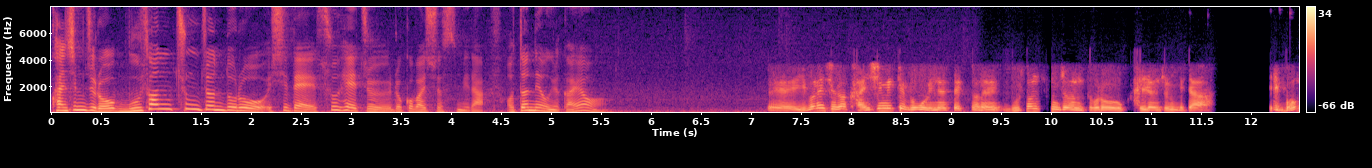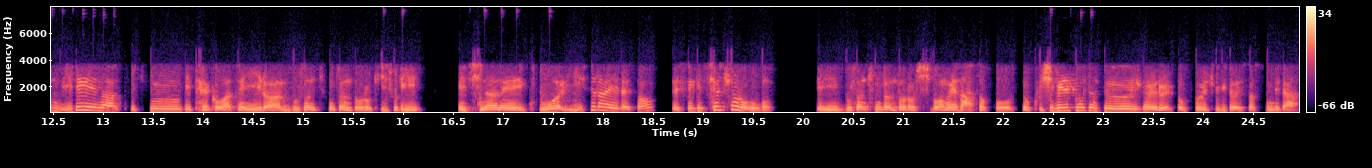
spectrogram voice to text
관심주로 무선 충전도로 시대 수혜주를 꼽아주셨습니다. 어떤 내용일까요? 네, 이번에 제가 관심 있게 보고 있는 섹터는 무선 충전도로 관련주입니다. 먼 미래에나 구축이 될 것 같은 이러한 무선 충전도로 기술이 지난해 9월 이스라엘에서 세계 최초로 무선 충전도로 시범에 나섰고 또 91% 효율을 또 보여주기도 했었습니다.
